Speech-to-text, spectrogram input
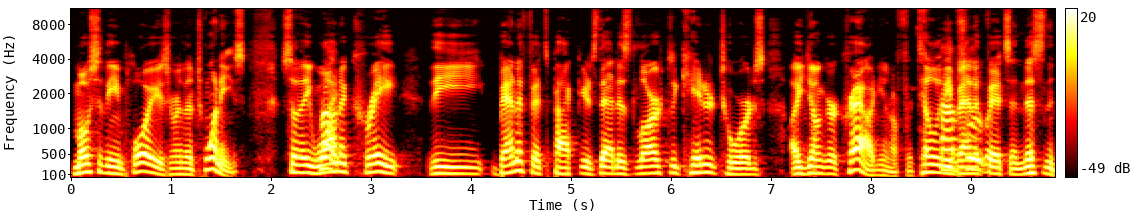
most of the employees are in their 20s. So they want Right. to create the benefits package that is largely catered towards a younger crowd, you know, fertility Absolutely. benefits and this, and,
